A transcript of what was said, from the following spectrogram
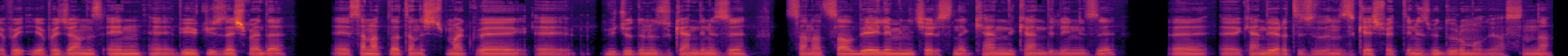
yap- yapacağınız en e, büyük yüzleşme de e, sanatla tanışmak ve vücudunuzu, kendinizi sanatsal bir eylemin içerisinde kendi kendiliğinizi ve kendi yaratıcılığınızı keşfettiğiniz bir durum oluyor aslında.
